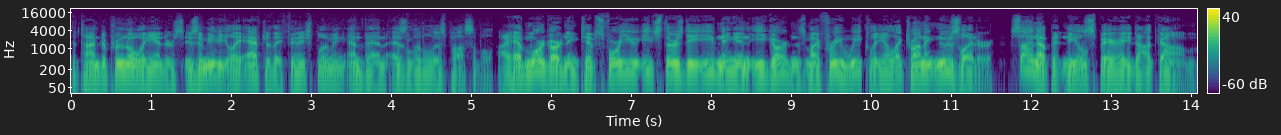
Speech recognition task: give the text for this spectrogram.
The time to prune oleanders is immediately after they finish blooming and then as little as possible. I have more gardening tips for you each Thursday evening in eGardens, my free weekly electronic newsletter. Sign up at neilsperry.com.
